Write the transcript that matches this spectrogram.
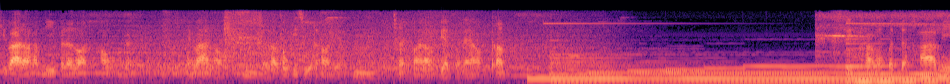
คิดว่าเราทำดีไปตลอดเขาก็ไม่ว่าเราอืมแต่เราต้องพิสูจน์ให้เขาเห็นอืมใช่ว่าเราเปลี่ยนไปแล้วครับสิกขังปัจจคามิ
